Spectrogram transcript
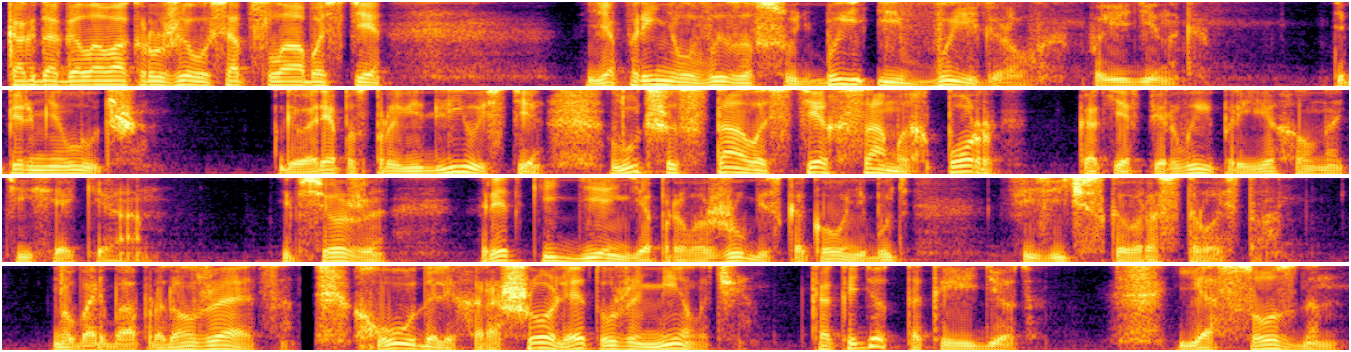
когда голова кружилась от слабости — я принял вызов судьбы и выиграл поединок. Теперь мне лучше. Говоря по справедливости, лучше стало с тех самых пор, как я впервые приехал на Тихий океан. И все же редкий день я провожу без какого-нибудь физического расстройства. Но борьба продолжается. Худо ли, хорошо ли, это уже мелочи. Как идет, так и идет. Я создан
